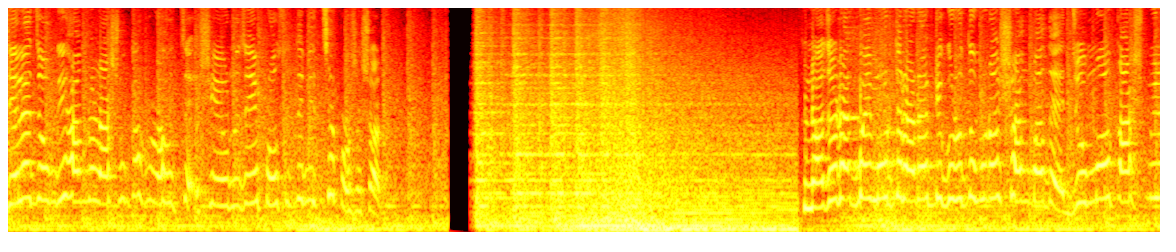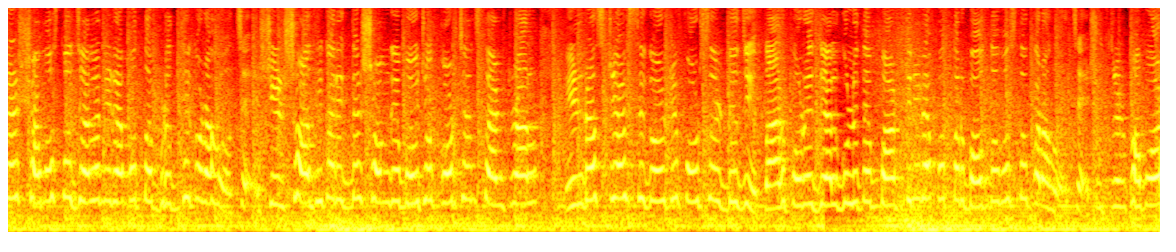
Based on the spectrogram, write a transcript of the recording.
জেলে জঙ্গি হামলার আশঙ্কা করা হচ্ছে। সেই অনুযায়ী প্রস্তুতি নিচ্ছে প্রশাসন। নজর রাখব এই মুহূর্তের আরও একটি গুরুত্বপূর্ণ সংবাদে। জম্মু ও কাশ্মীরের সমস্ত জেলা নিরাপত্তা বৃদ্ধি করা হয়েছে শীর্ষ আধিকারিকদের সঙ্গে বৈঠক করছেন সেন্ট্রাল ইন্ডাস্ট্রিয়াল সিকিউরিটি ফোর্সের ডিজি। তারপরে জেলগুলিতে বাড়তি নিরাপত্তার বন্দোবস্ত করা হয়েছে। সূত্রের খবর,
